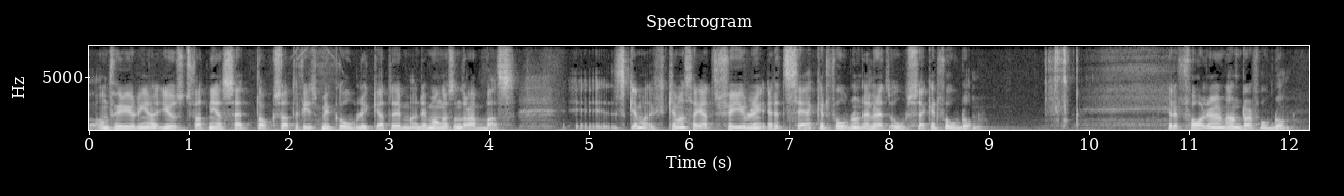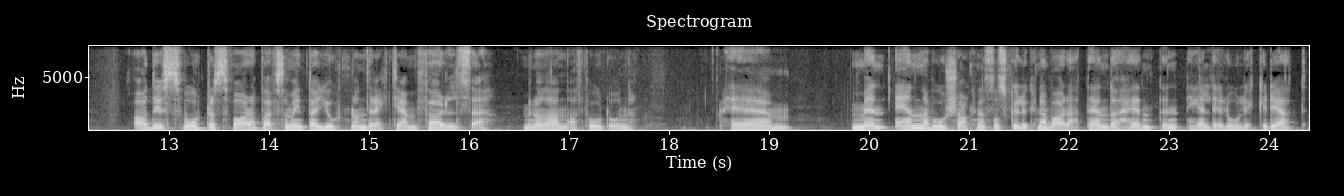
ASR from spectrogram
om fyrhjulingar just för att ni har sett också att det finns mycket olyckor, att det är, många som drabbas. Eh, ska man, kan man säga att fyrhjuling är ett säkert fordon eller ett osäkert fordon? Är det farligare än andra fordon? Ja, det är svårt att svara på eftersom vi inte har gjort någon direkt jämförelse med något annat fordon. Ehm, men en av orsakerna som skulle kunna vara att det ändå har hänt en hel del olyckor det är att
